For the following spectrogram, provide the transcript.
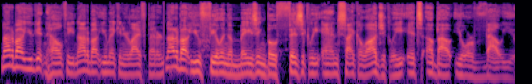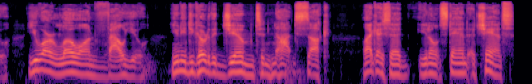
Not about you getting healthy, not about you making your life better, not about you feeling amazing both physically and psychologically. It's about your value. You are low on value. You need to go to the gym to not suck. Like I said, you don't stand a chance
